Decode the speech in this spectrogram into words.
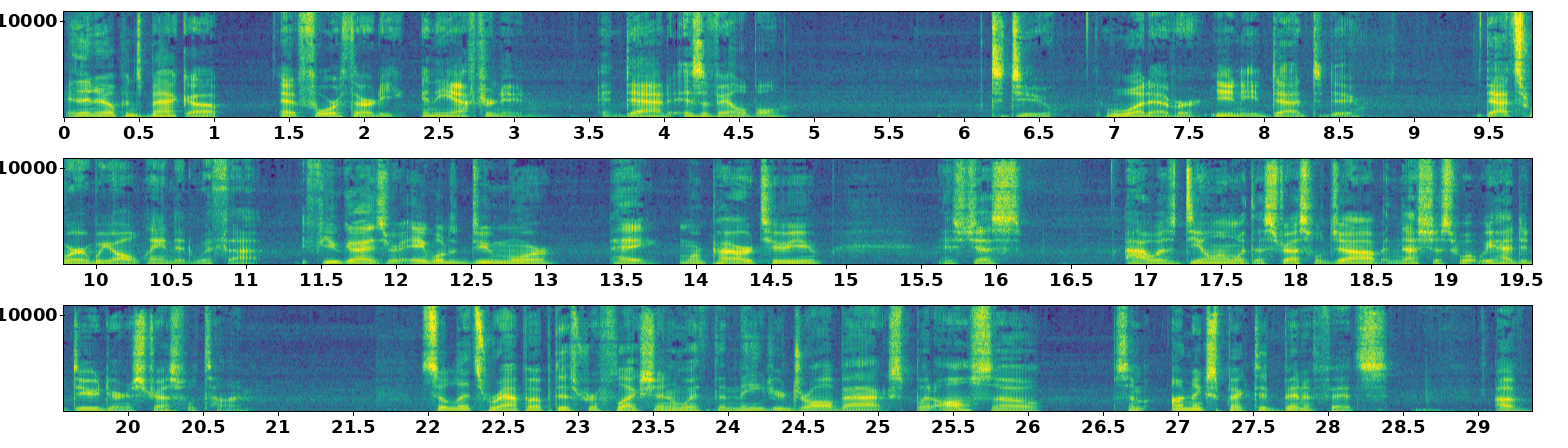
And then it opens back up at 4:30 in the afternoon, and dad is available to do whatever you need dad to do. That's where we all landed with that. If you guys are able to do more, hey, more power to you. It's just I was dealing with a stressful job, and that's just what we had to do during a stressful time. So let's wrap up this reflection with the major drawbacks, but also some unexpected benefits of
